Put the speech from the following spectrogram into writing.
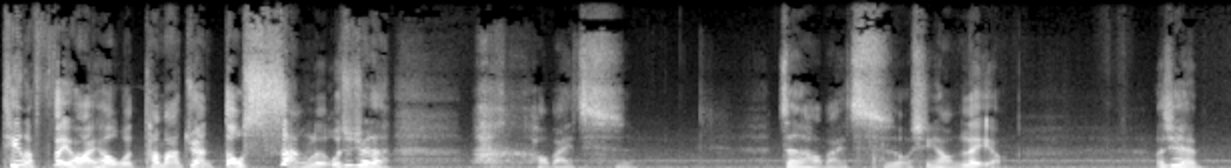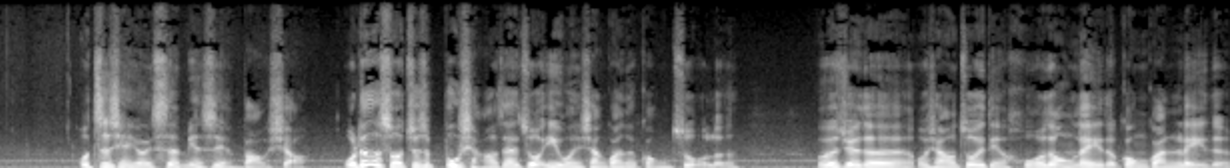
听了废话以后，我他妈居然都上了，我就觉得 好白痴，真的好白痴哦，心好累哦。而且我之前有一次的面试也很爆笑，我那个时候就是不想要再做译文相关的工作了，我就觉得我想要做一点活动类的、公关类的。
